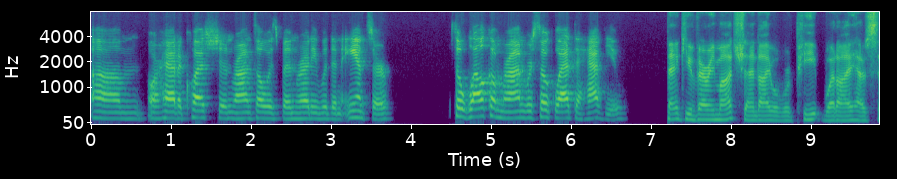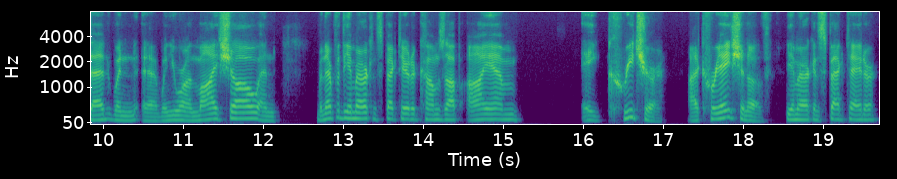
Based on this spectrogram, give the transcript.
um, or had a question. Ron's always been ready with an answer. So, welcome, Ron. We're so glad to have you. Thank you very much, and I will repeat what I have said when uh, when you were on my show, and whenever the American Spectator comes up, I am a creature, a creation of the American Spectator.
